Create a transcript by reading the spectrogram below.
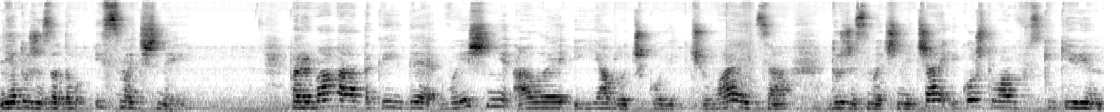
Я дуже задоволена і смачний. Перевага таки йде вишні, але і яблучко відчувається. Дуже смачний чай. І коштував скільки він?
